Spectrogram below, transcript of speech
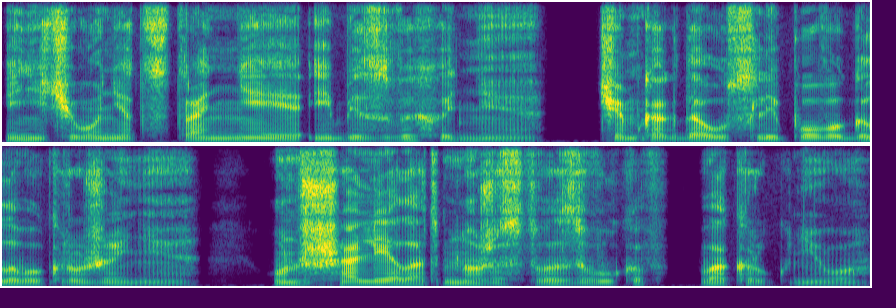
и ничего нет страннее и безвыходнее, чем когда у слепого головокружение. Он шалел от множества звуков вокруг него,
